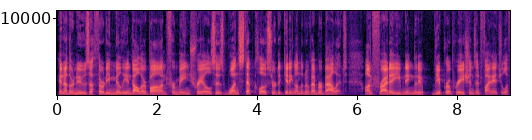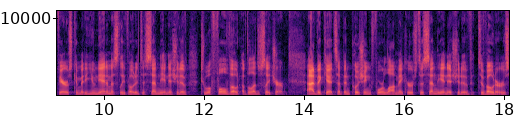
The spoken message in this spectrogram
In other news, a $30 million bond for Maine Trails is one step closer to getting on the November ballot. On Friday evening, the, the, Appropriations and Financial Affairs Committee unanimously voted to send the initiative to a full vote of the legislature. Advocates have been pushing for lawmakers to send the initiative to voters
